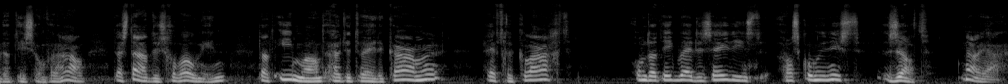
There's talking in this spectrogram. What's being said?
dat is zo'n verhaal. Daar staat dus gewoon in dat iemand uit de Tweede Kamer heeft geklaagd omdat ik bij de zeedienst als communist zat. Nou ja,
